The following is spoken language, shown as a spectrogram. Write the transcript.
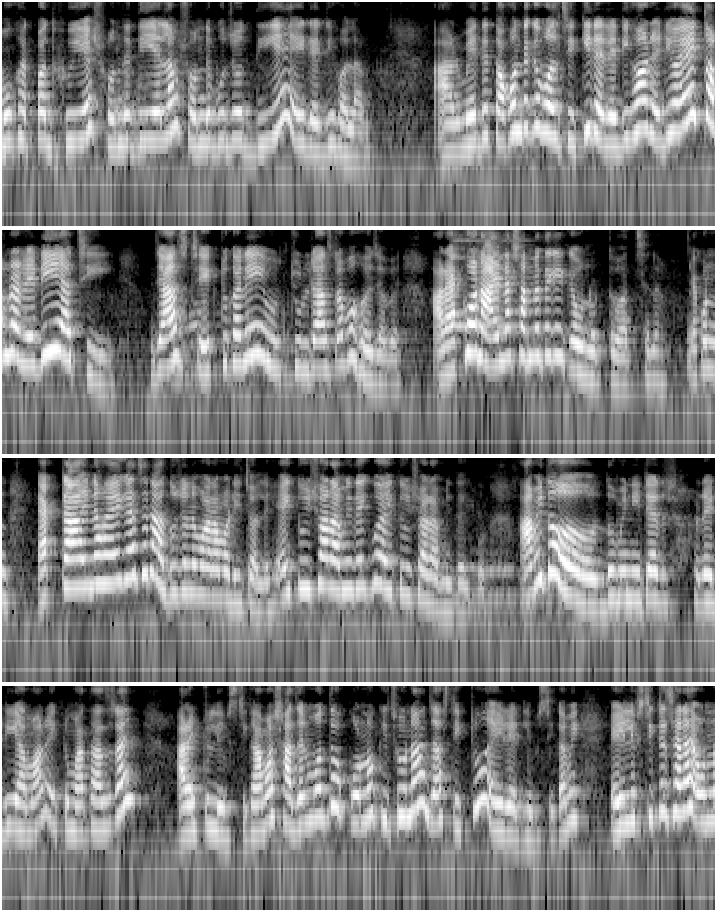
মুখ হাত পা ধুয়ে সন্ধে দিয়ে এলাম, সন্ধে পুজো দিয়ে এই রেডি হলাম। আর মেয়েদের তখন থেকে বলছি, কি রে রেডি হ রেডি হ এই তো আমরা রেডিই আছি। জাস্ট একটুখানি চুলটা আসটাবো হয়ে যাবে। আর এখন আয়নার সামনে থেকে কেউ নড়তে পারছে না। এখন একটা আয়না হয়ে গেছে না, দুজনে মারামারি চলে। এই তুই সর, আমি দেখব, এই তুই সর, আমি দেখব। আমি তো দু মিনিটের রেডি আমার, একটু মাথা আজরাই আর একটু লিপস্টিক আমার সাজের মধ্যে কোনো কিছু না জাস্ট একটু এই রেড লিপস্টিক আমি এই লিপস্টিকটা ছাড়া অন্য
